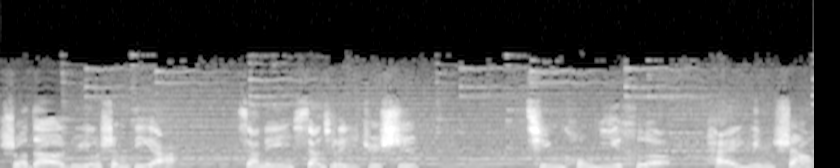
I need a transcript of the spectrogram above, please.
说到旅游胜地啊，小林想起了一句诗。晴空一鹤排云上，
